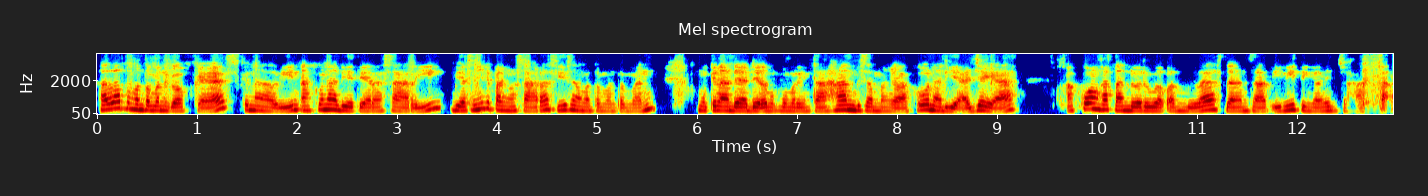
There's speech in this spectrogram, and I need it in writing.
Halo teman-teman Golfcast, kenalin aku Nadia Tiara Sari. Biasanya dipanggil Sarah sih sama teman-teman. Mungkin ada di ilmu pemerintahan bisa manggil aku Nadia aja ya. Aku angkatan 2018 dan saat ini tinggalnya di Jakarta.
